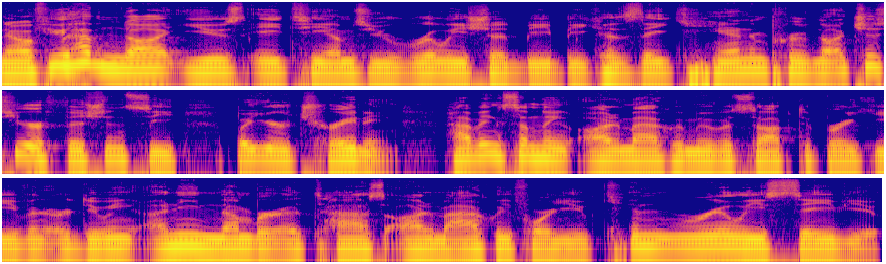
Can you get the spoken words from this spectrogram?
Now, if you have not used ATMs, you really should be because they can improve not just your efficiency, but your trading. Having something automatically move a stop to break even or doing any number of tasks automatically for you can really save you.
